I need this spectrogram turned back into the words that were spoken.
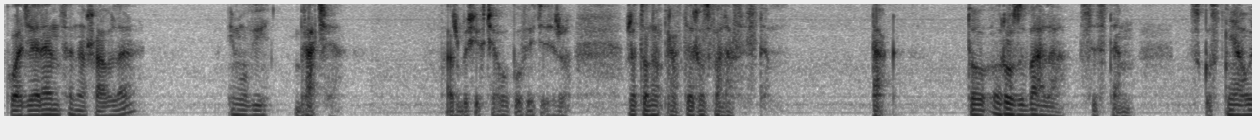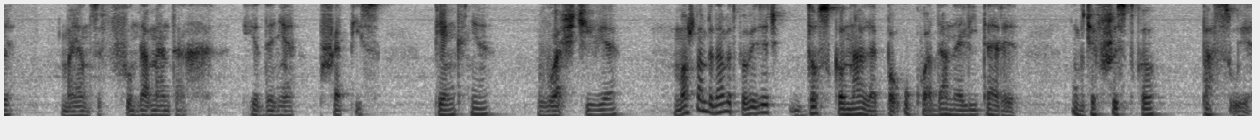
kładzie ręce na szawle i mówi: Bracie, ażby się chciało powiedzieć, że, że to naprawdę rozwala system. Tak, to rozwala system skostniały, mający w fundamentach jedynie przepis, pięknie, właściwie, można by nawet powiedzieć doskonale poukładane litery, gdzie wszystko pasuje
